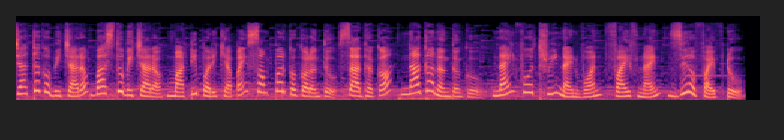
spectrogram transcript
ଜାତକ ବିଚାର ବାସ୍ତୁ ବିଚାର ମାଟି ପରୀକ୍ଷା ପାଇଁ ସମ୍ପର୍କ କରନ୍ତୁ। ସାଧକ ନାଗାନନ୍ଦଙ୍କୁ। Nine four three nine one five nine zero five two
